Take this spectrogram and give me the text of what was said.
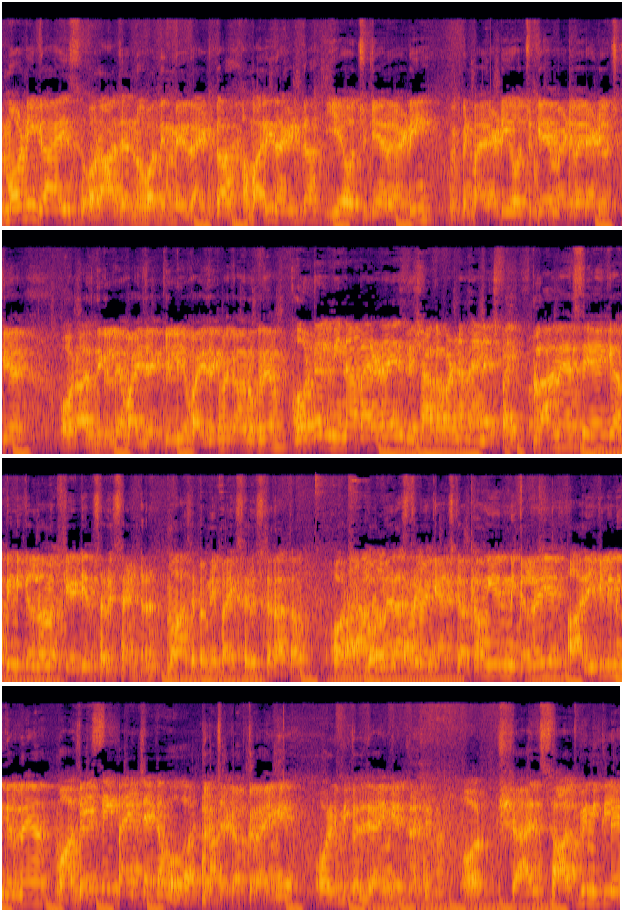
गुड मॉर्निंग गाइस और आज है नोवा दिन मेरी राइड का। हमारी राइड का ये हो चुके हैं रेडी विपिन भाई रेडी हो चुके हैं मेडी भाई रेडी हो चुके हैं। और आज निकल रहे हैं वाइजैक के लिए। वाइजैक में कहा रुक रहे हैं hotel Meena paradise Visakhapatnam N H five plan ऐसे है कि अभी निकल रहा हूँ मैं केटीएम सर्विस सेंटर वहाँ से मैं अपनी बाइक सर्विस कराता हूँ। और मैं रास्ते में कैच करता हूँ। ये निकल रही है आरी के लिए निकल रहे हैं। वहाँ से बेसिक बाइक चेकअप होगा। और ये निकल जाएँगे। और शायद साथ भी निकले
